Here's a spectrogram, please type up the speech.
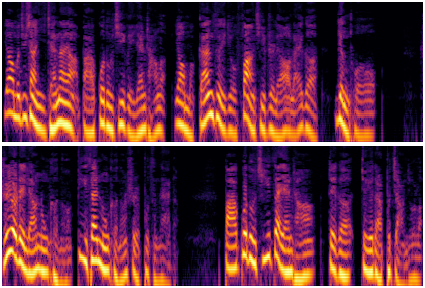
要么就像以前那样把过渡期给延长了，要么干脆就放弃治疗，来个硬脱欧。只有这两种可能，第三种可能是不存在的。把过渡期再延长，这个就有点不讲究了。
